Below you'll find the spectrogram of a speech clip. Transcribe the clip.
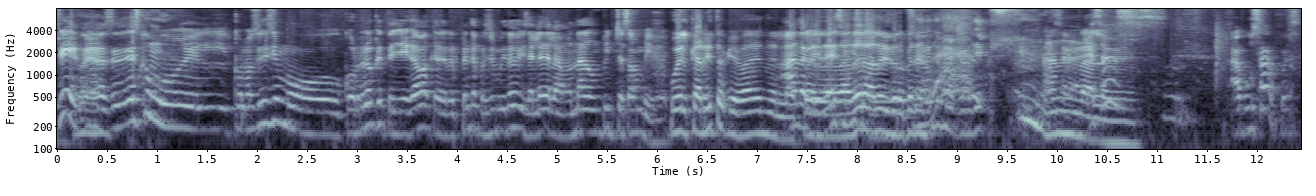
Sí, güey, es- como el conocidísimo correo que te llegaba que de repente apareció un video y salía de la nada un pinche zombie, güey. O el carrito que va en el- la Ándale, de ese ladera y de repente. Ándale, abusar, pues.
